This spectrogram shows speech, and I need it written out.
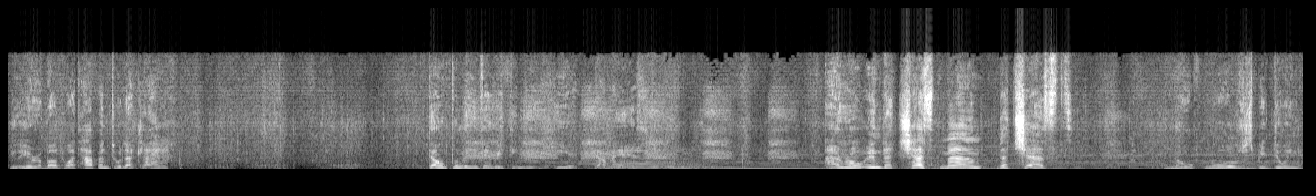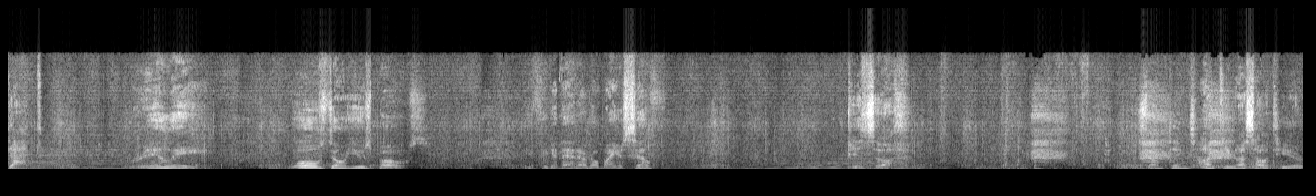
You hear about what happened to Leclerc? Don't believe everything you hear, dumbass. Arrow in the chest, man! The chest! No wolves be doing that. Really? Wolves don't use bows. You figured that out all by yourself? Piss off. Something's hunting us out here,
